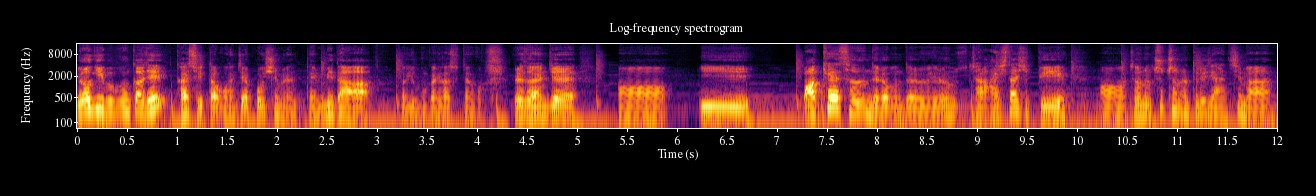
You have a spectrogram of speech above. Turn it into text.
여기 부분까지 갈 수 있다고 현재 보시면 됩니다. 여기 부분까지 갈 수 있다고. 그래서 현재 어, 이 마켓은 여러분들 여러분 잘 아시다시피 어, 저는 추천을 드리지 않지만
